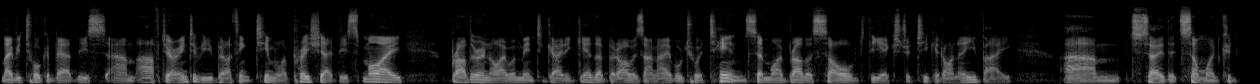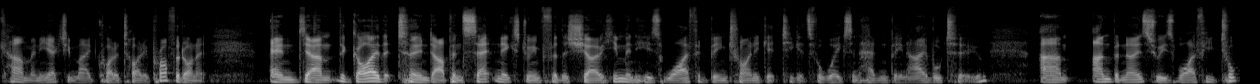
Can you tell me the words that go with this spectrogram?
maybe talk about this um, after our interview, but I think Tim will appreciate this. My brother and I were meant to go together, but I was unable to attend, so my brother sold the extra ticket on eBay um, so that someone could come, and he actually made quite a tidy profit on it. And um, the guy that turned up and sat next to him for the show, him and his wife had been trying to get tickets for weeks and hadn't been able to. Um, unbeknownst to his wife, he took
